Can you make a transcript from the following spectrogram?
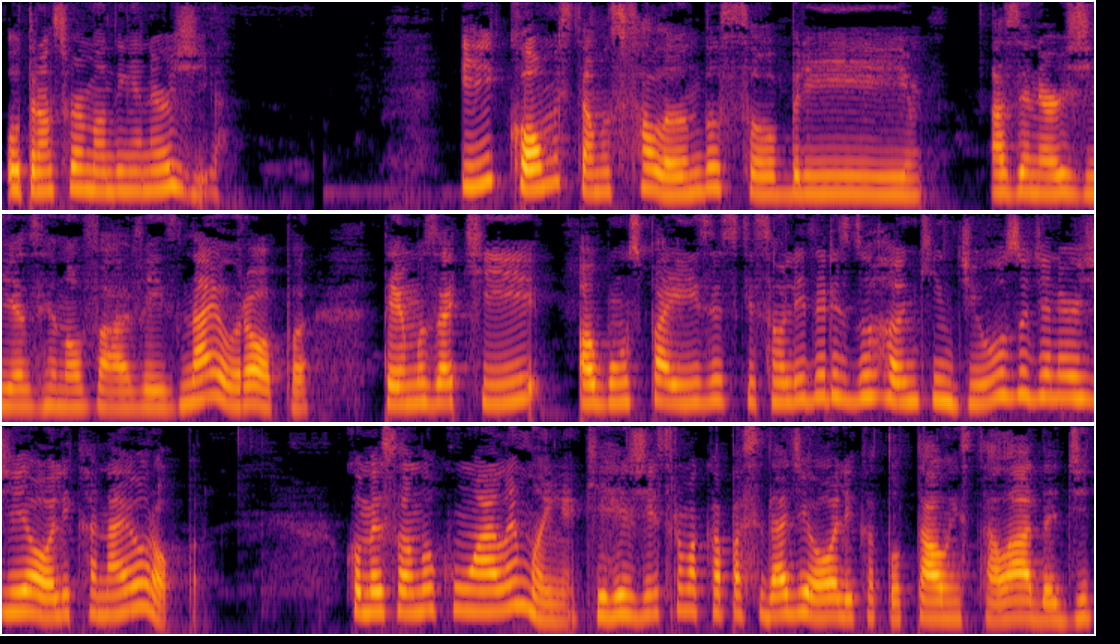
o transformando em energia. E como estamos falando sobre as energias renováveis na Europa, temos aqui alguns países que são líderes do ranking de uso de energia eólica na Europa. Começando com a Alemanha, que registra uma capacidade eólica total instalada de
